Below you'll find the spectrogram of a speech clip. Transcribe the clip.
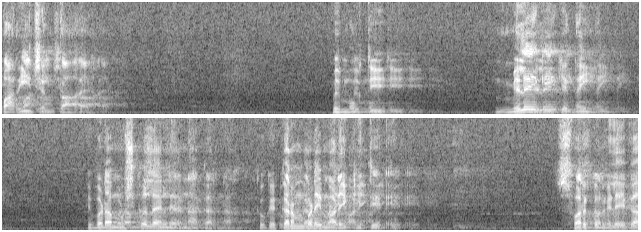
ਭਾਰੀ ਚਿੰਤਾ ਹੈ। ਵੀ ਮੁਕਤੀ ਮਿਲੇਗੀ ਕਿ ਨਹੀਂ? ਇਹ ਬੜਾ ਮੁਸ਼ਕਲ ਹੈ ਨਿਰਣਾ ਕਰਨਾ, ਕਿਉਂਕਿ ਕਰਮ ਬੜੇ ਮਾੜੇ ਕੀਤੇ ਨੇ। ਸਵਰਗ ਮਿਲੇਗਾ,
